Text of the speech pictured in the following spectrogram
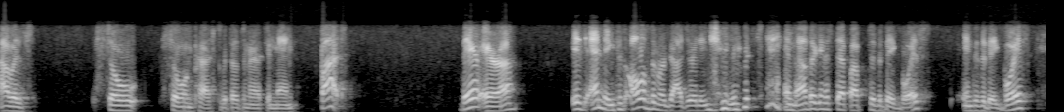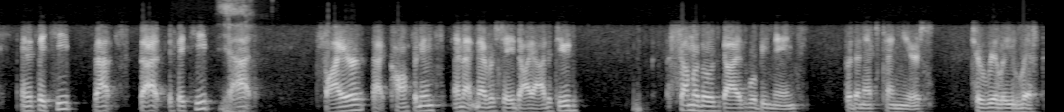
I was so so impressed with those American men. But their era is ending because all of them are graduating juniors, and now they're going to step up to the big boys, into the big boys. And if they keep that that if they keep yeah. that fire, that confidence, and that never say die attitude, some of those guys will be names for the next 10 years to really lift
